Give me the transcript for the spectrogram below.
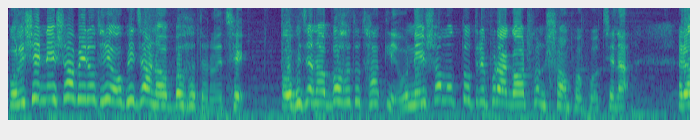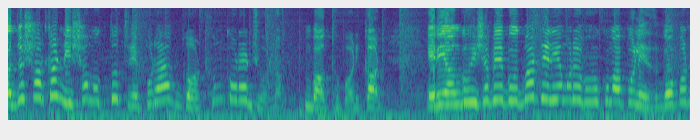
পুলিশের নেশা বিরোধী অভিযান অব্যাহত রয়েছে। অভিযান অব্যাহত থাকলেও নেশামুক্ত ত্রিপুরা গঠন সম্ভব হচ্ছে না। রাজ্য সরকার নেশামুক্ত ত্রিপুরা গঠন করার জন্য বদ্ধপরিকর। এরই অঙ্গ হিসেবে বুধবার তেলিয়ামুড়া মহকুমা পুলিশ গোপন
